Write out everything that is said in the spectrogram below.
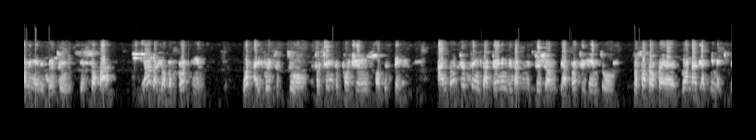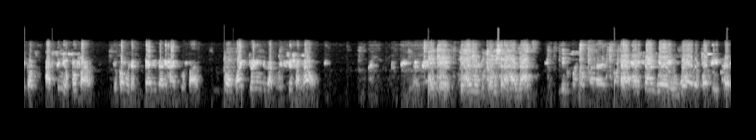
coming in is going to, to suffer. Now that you have been brought in, what are you going to do to change the fortunes of the state? And don't you think that joining this administration, they have brought you in to, to sort of uh, launder their image? Because I've seen your profile, you come with a very, very high profile. So why joining this administration now? Okay, the Honorable Commissioner has that. Uh, I, I can't hear a word of what he said.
